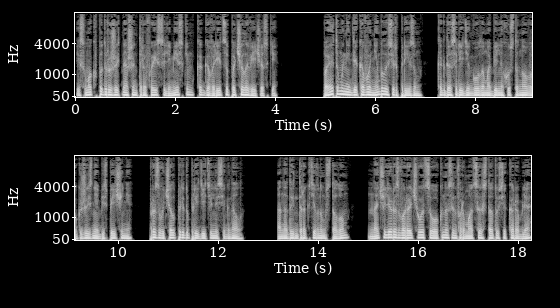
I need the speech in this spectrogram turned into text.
и смог подружить наш интерфейс с Лемийским, как говорится, по-человечески. Поэтому ни для кого не было сюрпризом, когда среди гула мобильных установок жизнеобеспечения прозвучал предупредительный сигнал, а над интерактивным столом начали разворачиваться окна с информацией о статусе корабля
